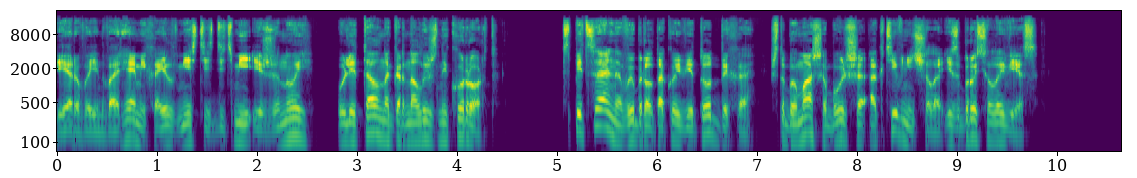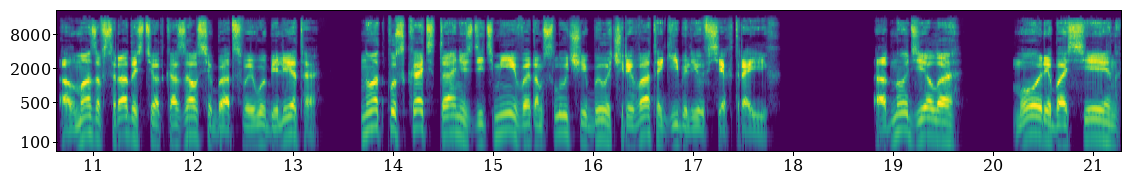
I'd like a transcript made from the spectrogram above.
1 января Михаил вместе с детьми и женой улетал на горнолыжный курорт — Специально выбрал такой вид отдыха, чтобы Маша больше активничала и сбросила вес. Алмазов с радостью отказался бы от своего билета, но отпускать Таню с детьми в этом случае было чревато гибелью всех троих. Одно дело — море, бассейн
